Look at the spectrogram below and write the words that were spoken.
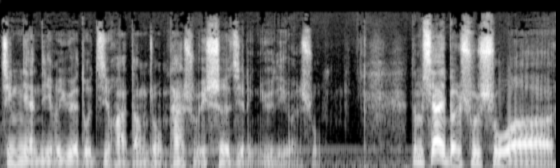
今年的一个阅读计划当中，它属于设计领域的一本书。那么下一本书是我，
